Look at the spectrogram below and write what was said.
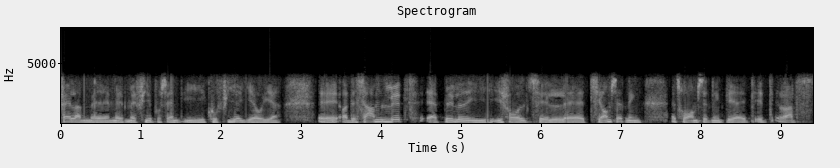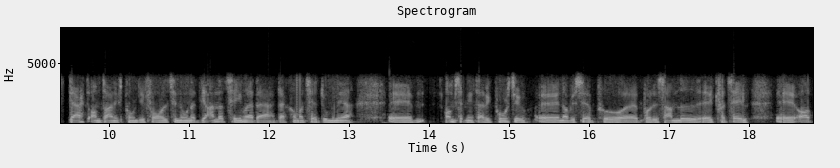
falder med, med, med 4% i Q4 year over year. Øh, og det samme lidt er billedet i, i forhold til, øh, til omsætningen. Jeg tror, omsætningen bliver et, et ret stærkt omdrejningspunkt i forhold til nogle af de andre temaer, der, der kommer til at dominere. Øh, omsætningen stadigvæk positiv, øh, når vi ser på, øh, på det samlede øh, kvartal, øh, op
